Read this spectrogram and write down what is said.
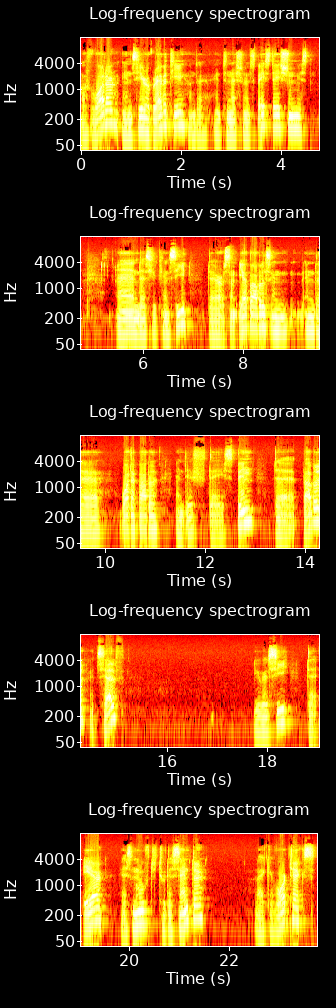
of water in zero gravity on the International Space Station. And as you can see there are some air bubbles in, in the water bubble. And if they spin the bubble itself you will see the air has moved to the center like a vortex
